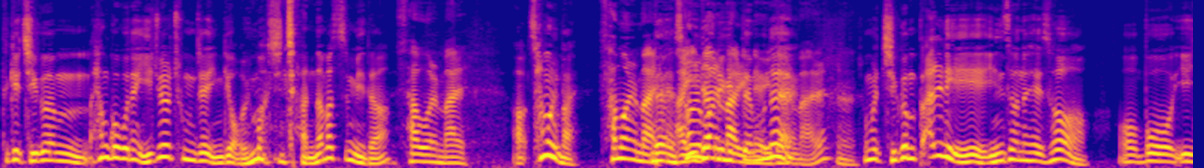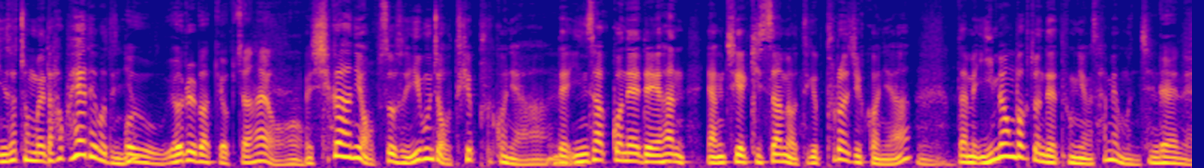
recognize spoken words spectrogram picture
특히 지금 한국은행 이주열 총재 임기 얼마 진짜 안 남았습니다. 4월 말. 아, 3월 말. 3월 말. 네, 3월 아, 이달 말이기 때문에 이달 말. 정말 지금 빨리 인선을 해서 어, 뭐, 이 인사청문회도 하고 해야 되거든요. 어휴, 열흘밖에 없잖아요. 시간이 없어서 이 문제 어떻게 풀 거냐. 음. 근데 인사권에 대한 양측의 기싸움이 어떻게 풀어질 거냐. 음. 그 다음에 이명박 전 대통령 사면 문제. 네네.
